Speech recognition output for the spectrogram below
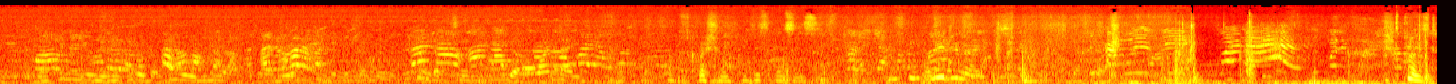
Question, this house is Midnight. it's closed.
